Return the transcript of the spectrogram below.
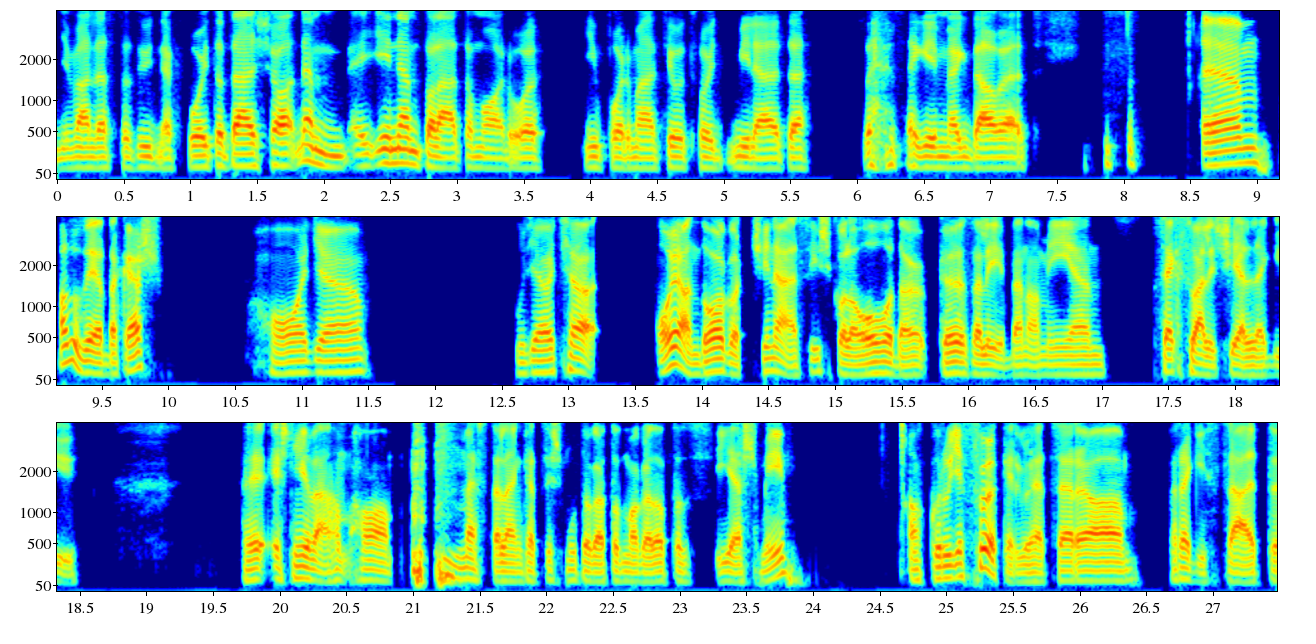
nyilván lesz az ügynek folytatása. Nem, én nem találtam arról információt, hogy mi lehet-e szegény McDowell-t. Az az érdekes, hogy ugye, hogyha olyan dolgot csinálsz iskola, óvoda közelében, ami ilyen szexuális jellegű, és nyilván, ha mesztelenkedsz és mutogatod magadat, az ilyesmi, akkor ugye fölkerülhetsz erre a regisztrált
